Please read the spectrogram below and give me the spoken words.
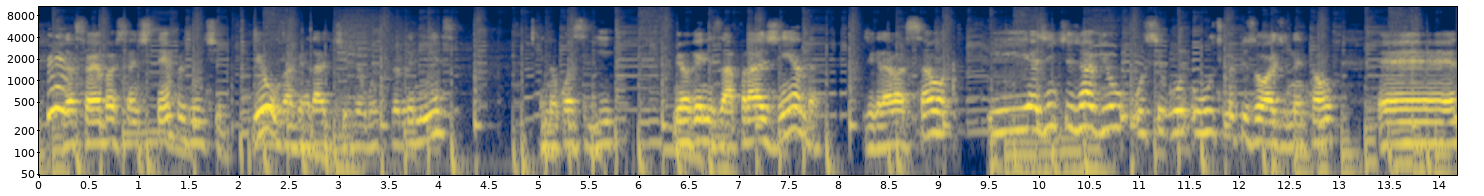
já saiu há bastante tempo, a gente, eu na verdade tive alguns probleminhas e não consegui me organizar para a agenda de gravação e a gente já viu o segundo, o último episódio, né? Então é,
